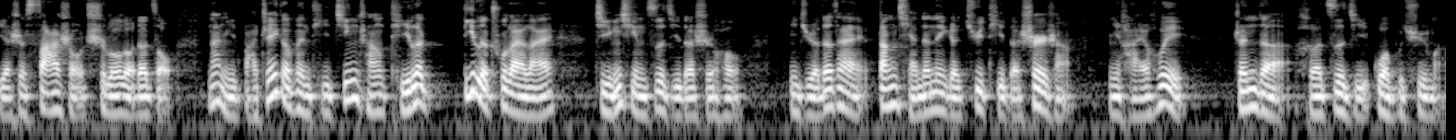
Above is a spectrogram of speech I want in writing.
也是撒手赤裸裸的走，那你把这个问题经常提了、提了出来，来警醒自己的时候，你觉得在当前的那个具体的事儿上，你还会真的和自己过不去吗？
